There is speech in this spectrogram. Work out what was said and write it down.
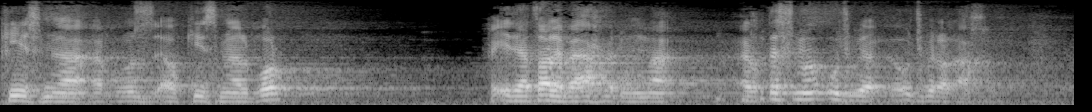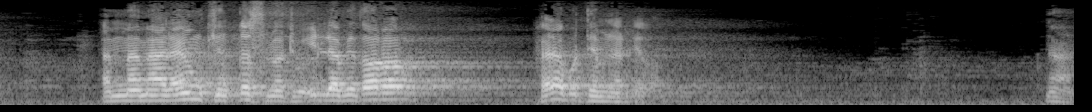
كيس من الرز أو كيس من البر. فإذا طلب أحدهما القسمة أجبر, أجبر الآخر. أما ما لا يمكن قسمته إلا بضرر فلا بد من الرضا. نعم.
